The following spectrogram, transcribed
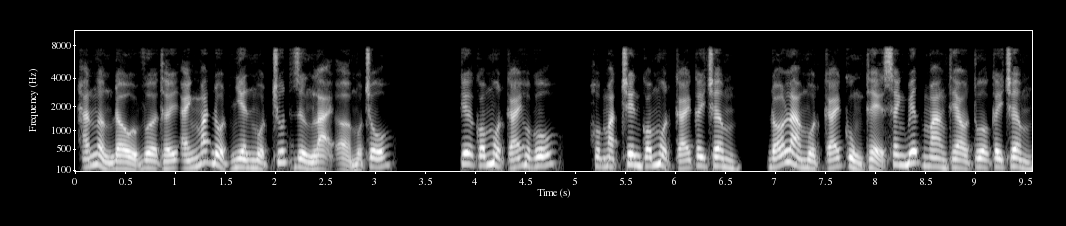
hắn ngẩng đầu vừa thấy ánh mắt đột nhiên một chút dừng lại ở một chỗ. Kia có một cái hộp gỗ, hộp mặt trên có một cái cây châm, đó là một cái cùng thể xanh biếc mang theo tua cây châm.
